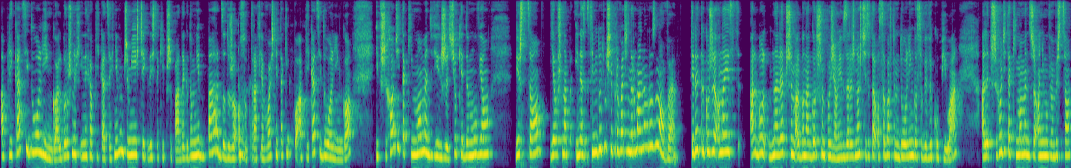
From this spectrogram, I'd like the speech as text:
aplikacji Duolingo albo różnych innych aplikacjach. Nie wiem, czy mieliście kiedyś taki przypadek. Do mnie bardzo dużo osób trafia właśnie takich po aplikacji Duolingo i przychodzi taki moment w ich życiu, kiedy mówią, wiesz co, ja już na, i z tymi ludźmi się prowadzi normalną rozmowę. Tyle tylko, że ona jest albo na lepszym, albo na gorszym poziomie, w zależności co ta osoba w tym Duolingo sobie wykupiła, ale przychodzi taki moment, że oni mówią, wiesz co,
